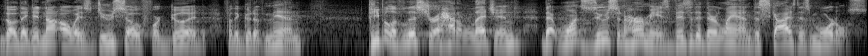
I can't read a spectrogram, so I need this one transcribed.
Though they did not always do so for good, for the good of men, people of Lystra had a legend that once Zeus and Hermes visited their land disguised as mortals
